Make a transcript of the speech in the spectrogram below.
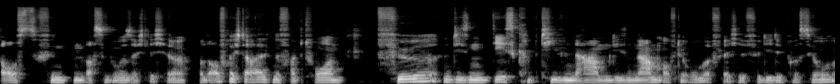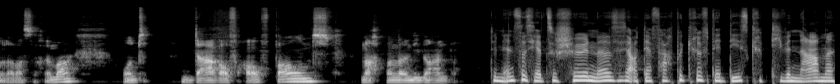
herauszufinden, was sind ursächliche und aufrechterhaltende Faktoren für diesen deskriptiven Namen, diesen Namen auf der Oberfläche, für die Depression oder was auch immer. Und darauf aufbauend macht man dann die Behandlung. Du nennst das ja so schön, ne? das ist ja auch der Fachbegriff, der deskriptive Name.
